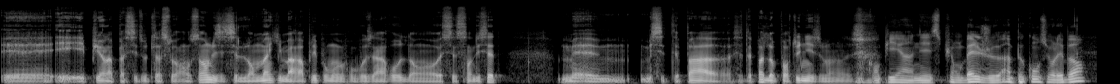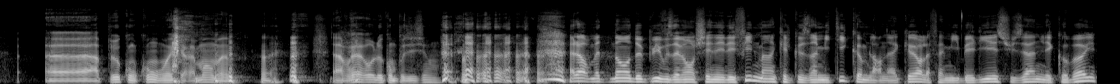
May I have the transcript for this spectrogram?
Et, et, et puis on a passé toute la soirée ensemble, et c'est le lendemain qu'il m'a rappelé pour me proposer un rôle dans OSS 117. Mais, mais c'était pas, c'était pas de l'opportunisme. hein. Campier, un espion belge un peu con sur les bords? Euh, un peu con-con, ouais, carrément même. Un vrai rôle de composition. Alors maintenant, depuis, vous avez enchaîné les films, hein, quelques-uns mythiques comme L'Arnaqueur, La Famille Bélier, Suzanne, Les Cowboys,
